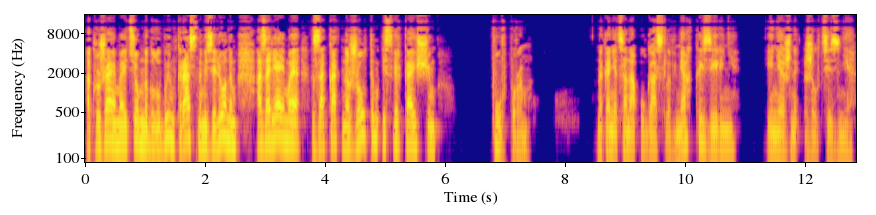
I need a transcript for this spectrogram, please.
окружаемая темно-голубым, красным и зеленым, озаряемая закатно-желтым и сверкающим пурпуром. Наконец она угасла в мягкой зелени и нежной желтизне.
